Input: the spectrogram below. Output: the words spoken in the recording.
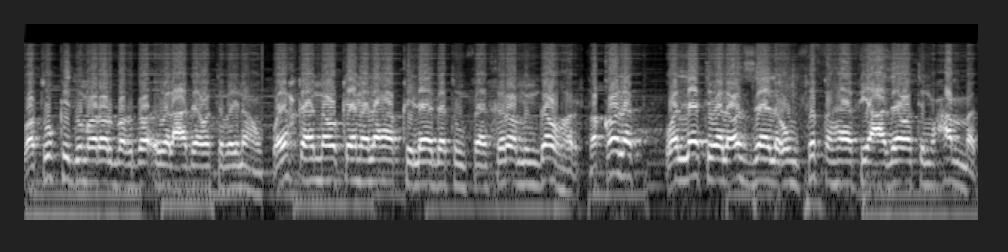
وتوقد نار البغضاء والعداوة بينهم. ويحكى أنه كان لها قلادة فاخرة من جوهر فقالت واللات والعزى لأنفقها في عداوة محمد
